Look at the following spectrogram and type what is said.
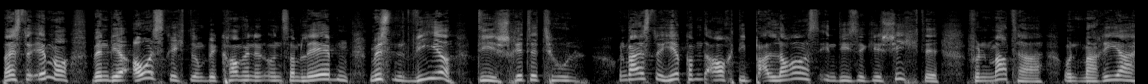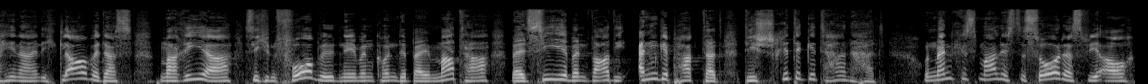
Weißt du, immer, wenn wir Ausrichtung bekommen in unserem Leben, müssen wir die Schritte tun. Und weißt du, hier kommt auch die Balance in diese Geschichte von Martha und Maria hinein. Ich glaube, dass Maria sich ein Vorbild nehmen konnte bei Martha, weil sie jemand war, die angepackt hat, die Schritte getan hat. Und manches Mal ist es so, dass wir auch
